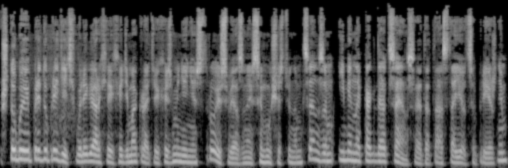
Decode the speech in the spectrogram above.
Чтобы предупредить в олигархиях и демократиях изменения строя, связанные с имущественным цензом, именно когда ценз этот остается прежним,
